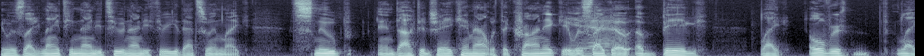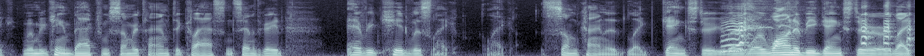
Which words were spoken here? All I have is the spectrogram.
it was like 1992, 93. That's when like Snoop and Dr. Dre came out with the Chronic. It was like a, a big, like over, like when we came back from summertime to class in seventh grade, every kid was like, like some kind of like gangster like, or wannabe gangster or like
